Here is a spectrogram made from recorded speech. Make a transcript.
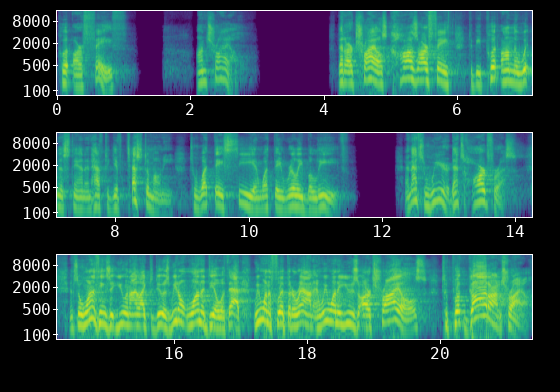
put our faith on trial that our trials cause our faith to be put on the witness stand and have to give testimony to what they see and what they really believe. And that's weird. That's hard for us. And so, one of the things that you and I like to do is we don't want to deal with that. We want to flip it around and we want to use our trials to put God on trial.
